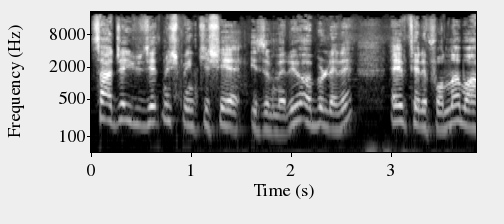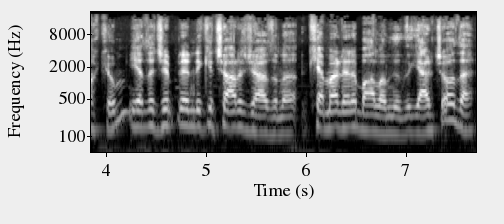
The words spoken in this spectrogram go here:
sadece 170 bin kişiye izin veriyor. Öbürleri ev telefonuna mahkum ya da ceplerindeki çağrı cihazına, kemerlere bağlanıyordu. Gerçi o da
